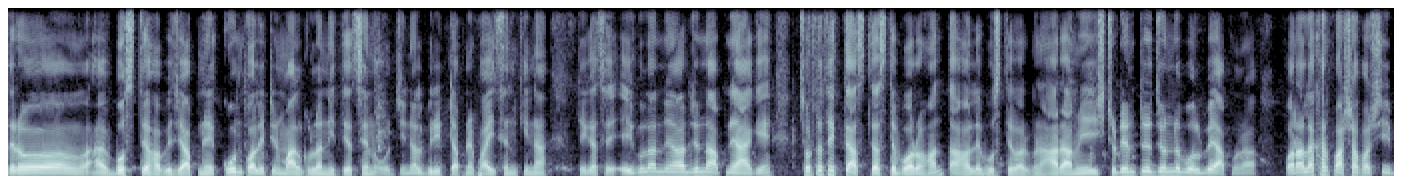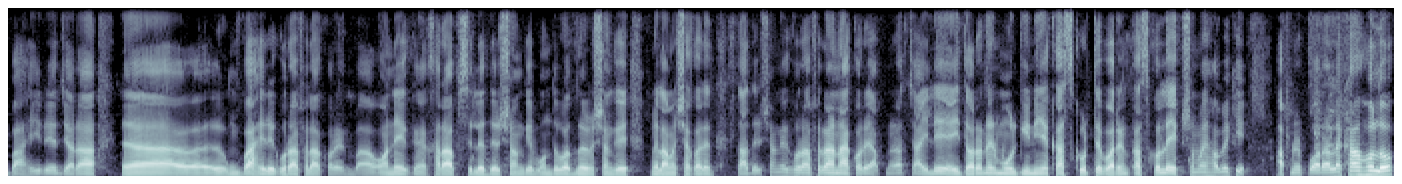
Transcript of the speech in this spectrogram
আপনাদেরও বুঝতে হবে যে আপনি কোন কোয়ালিটির মালগুলো নিতেছেন অরিজিনাল ব্রিডটা আপনি পাইছেন কি না ঠিক আছে? এইগুলো নেওয়ার জন্য আপনি আগে ছোট থেকে আস্তে আস্তে বড় হন, তাহলে বুঝতে পারবেন। আর আমি স্টুডেন্টের জন্য বলবে, আপনারা পড়ালেখার পাশাপাশি বাহিরে যারা বাহিরে ঘোরাফেরা করেন বা অনেক খারাপ ছেলেদের সঙ্গে বন্ধু বান্ধবের সঙ্গে মেলামেশা করেন, তাদের সঙ্গে ঘোরাফেরা না করে আপনারা চাইলে এই ধরনের মুরগি নিয়ে কাজ করতে পারেন। কাজ করলে এক সময় হবে কি, আপনার পড়ালেখা হলো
